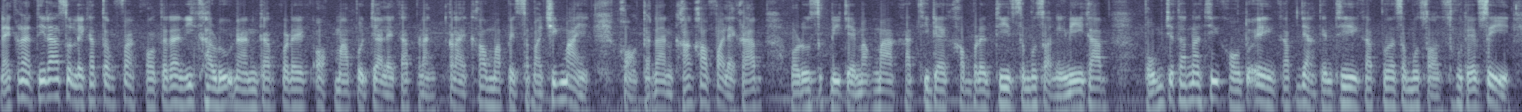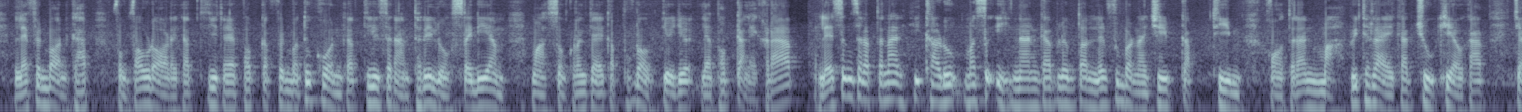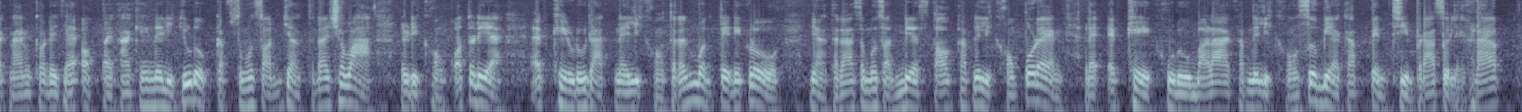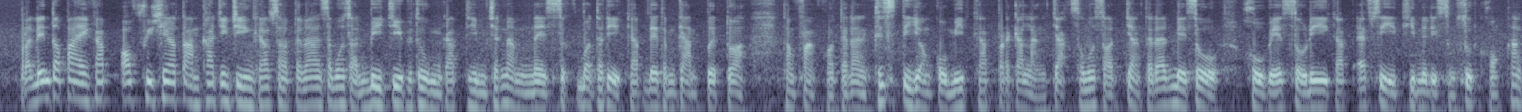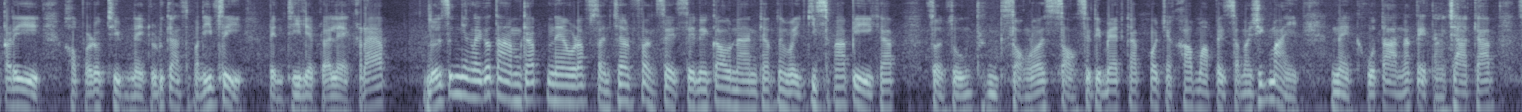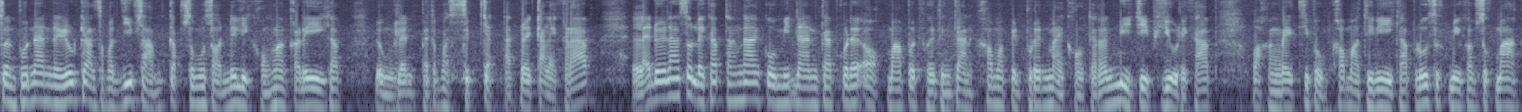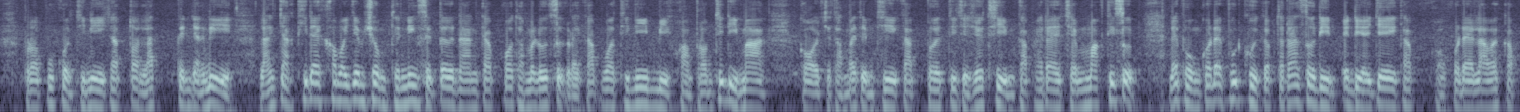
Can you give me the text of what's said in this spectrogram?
ในขณะที่ล่าสุดเลยครับทางฝั่งของตนันอิคารุนั้นครับก็ได้ออกมาเปิดใจเลยครับหลังกลายเข้ามาเป็นสมาชิกใหม่ของตนันข้างคาไฟเลยครับว่ารู้สึกดีใจมากๆครับที่ได้เข้ามาเล่นที่สโมสรอย่างนี้ครับผมจะทำหน้าที่ของตัวเองครับอย่างเต็มที่ครับเพื่อสโมสรสุขทัยเอฟซีและแฟนบอลครับผมเฝ้ารอเลยครับที่จะพบกับแฟนบอลทุกคนครับที่สนามทะเลหลวงสเตเดียม มาส่งกำลังใจกับพวกเราเยอะๆและพบกันเลยครับและซึ่งสำหรับทางด้านฮิคารุมัตสึอินั้นครับเริ่มต้นเล่นฟุตบอลอาชีพกับทีมของทางด้านมหาวิทยาลัยครับชูเขียวครับ จากนั้นก็ได้ย้ายออกไปค้าแข่งในลีกยุโรปกับสโมสรอย่างทางด้านชวาในลีกของออสเตรเลีย FK รูดัตในลีกของทางด้านมอนเตเนโกรอย่างทางด้านสโมสรเบียสต็อกครับในลีกของโปแลนด์และ FK คูรูบาราครับในลีกของเซอร์เบียครับเป็นทีมล่าสุดเลยครับ ประเด็นต่อไปครับออฟฟิเชียลตามค่าดจริงๆครับสำหรับทางด้านสโมสรบีจีปทุมครับทีมชั้นนำในศึกบอลทลีกครับได้ทำการเปิดตัวทางฝั่งของทางด้านคริสติยองโกมิดครับประกันหลังจากสโมสรอย่างทางด้านเบโซโคเวสโซรีครับเอฟซีทีมในลีกสูงสุดของฮังการีเข้าประรบทีมในฤดูกาล2024เป็นทีเรียบร้อยแล้วครับ โดยซึ่งอย่างไรก็ตามครับ แนวรับสัญชาติฝรั่งเศสเซเนกัลนานครับในวัย 25 ปีครับ ส่วนสูงถึง 202เซนติเมตรครับ ก็จะเข้ามาเป็นสมาชิกใหม่ในโควตานักเตะต่างชาติครับ ส่วนผลงานในฤดูกาล 2023 กับสโมสรในลีกของฮังการีครับลงเล่นไปทั้งหมด 17 นัดด้วยกันเลยครับ และโดยล่าสุดเลยครับทางด้านโกมิดนานครับก็ได้ออกมาเปิดเผยถึงการเข้ามาเป็นผู้เล่นใหม่ของทางด้าน BGPU เลยครับว่าครั้งแรกที่ผมเข้ามาที่นี่ครับรู้สึกมีความสุขมาก เพราะผู้คนที่นี่ครับต้อนรับเป็นอย่างดี หลังจากที่ได้เข้ามาเยี่ยมชมเทนนิ่งเซ็นเตอร์นั้นครับก็ทำให้รู้สึกเลยครับว่าที่นี่มีความพร้อมที่ดีมาก ก็จะทำให้เต็มที่ครับเพื่อที่จะช่วยทีมครับให้ได้แชมป์มากที่สุด และผมก็ได้พูดคุยกับทางด้านโซดินเอเดียเยครับเขาก็ได้เล่าให้กับ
